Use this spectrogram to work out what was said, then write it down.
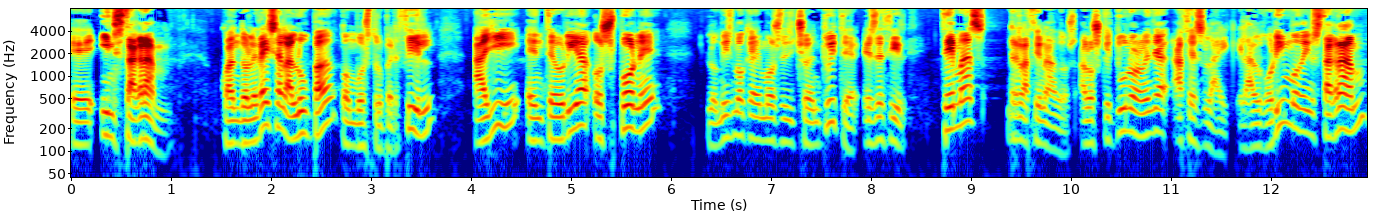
eh, Instagram. Cuando le dais a la lupa con vuestro perfil, allí, en teoría, os pone lo mismo que hemos dicho en Twitter, es decir, temas relacionados a los que tú normalmente haces like. El algoritmo de Instagram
